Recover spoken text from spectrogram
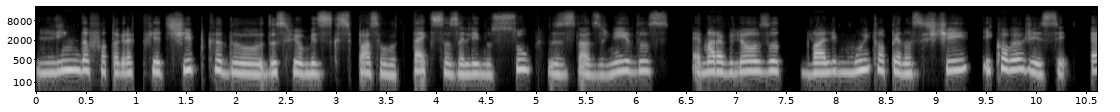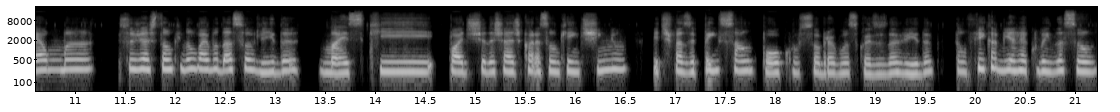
linda, fotografia típica do dos filmes que se passam no Texas, ali no sul dos Estados Unidos, é maravilhoso, vale muito a pena assistir e como eu disse, é uma sugestão que não vai mudar a sua vida, mas que pode te deixar de coração quentinho e te fazer pensar um pouco sobre algumas coisas da vida. Então fica a minha recomendação.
